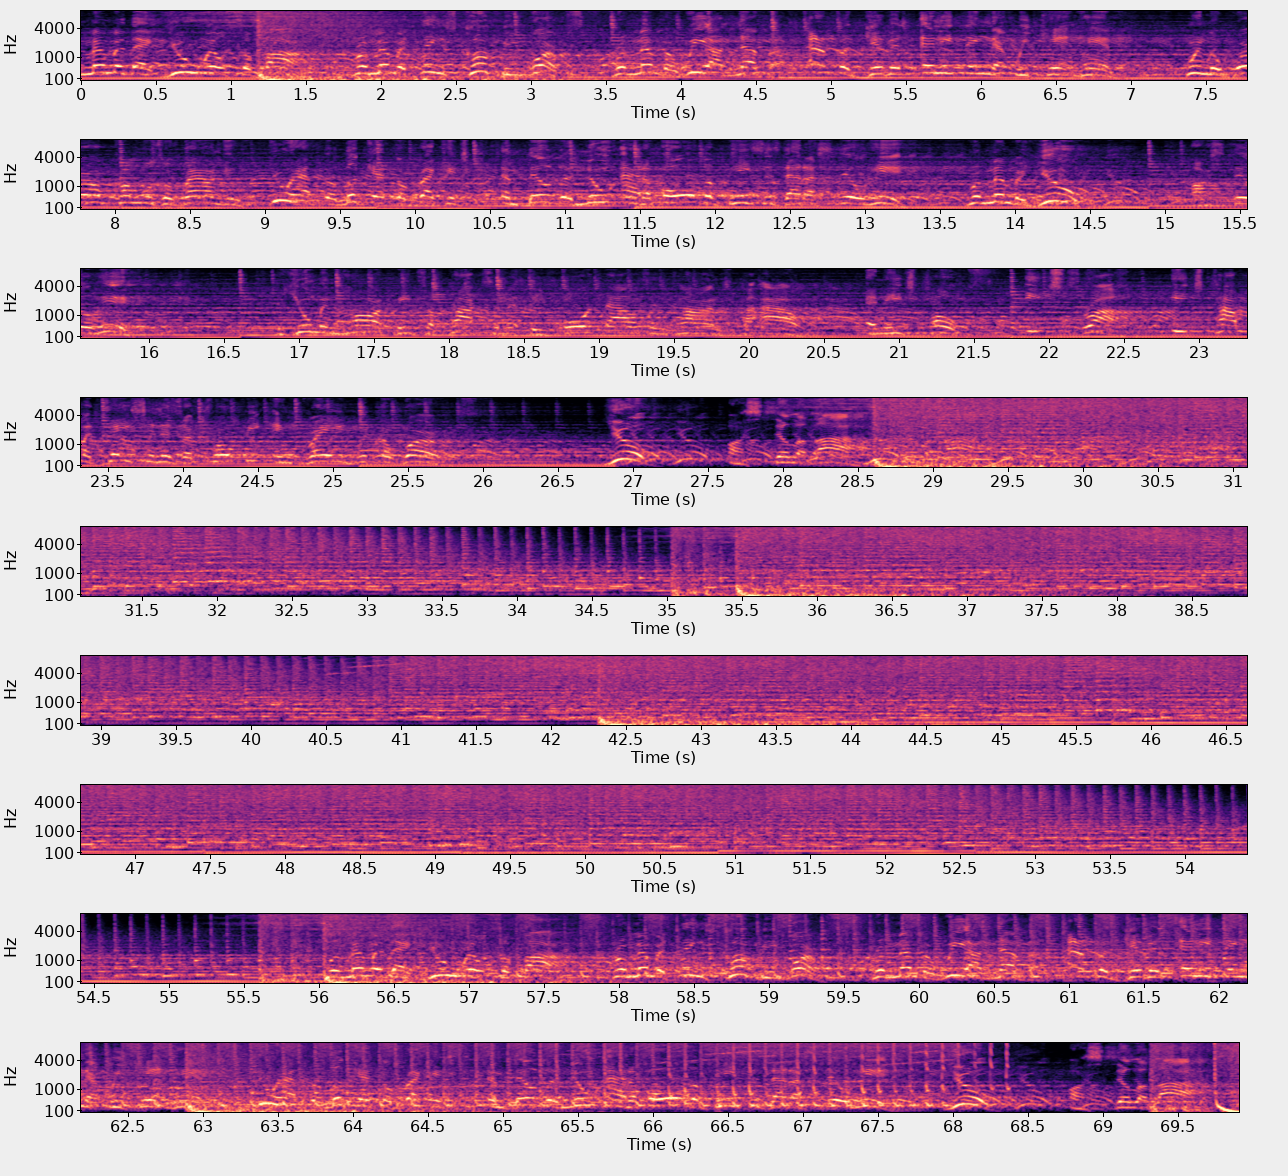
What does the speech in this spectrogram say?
Remember that you will survive. Remember things could be worse. Remember we are never, ever given anything that we can't handle. When the world crumbles around you, you have to look at the wreckage and build anew out of all the pieces that are still here. Remember you are still here. The human heart beats approximately 4,000 times per hour. And each pulse, each throb, each palpitation is a trophy engraved with the words. You are still alive. Survive. Remember things could be worse. Remember we are never, ever given anything that we can't handle. You have to look at the wreckage and build anew out of all the pieces that are still here. You are still alive.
